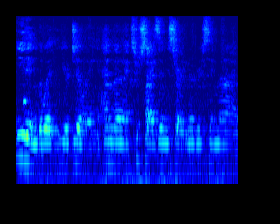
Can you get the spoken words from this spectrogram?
eating the way that you're doing, and then exercising, you started introducing that.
